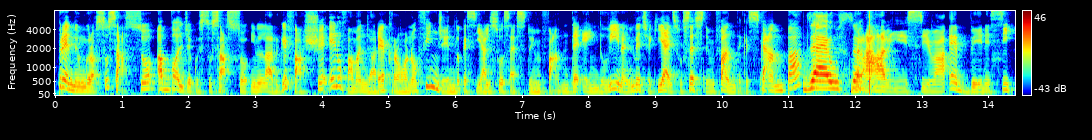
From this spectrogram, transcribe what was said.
prende un grosso sasso, avvolge questo sasso in larghe fasce e lo fa mangiare a Crono, fingendo che sia il suo sesto infante. E indovina invece chi è il suo sesto infante che scampa? Zeus. Bravissima! Ebbene sì,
